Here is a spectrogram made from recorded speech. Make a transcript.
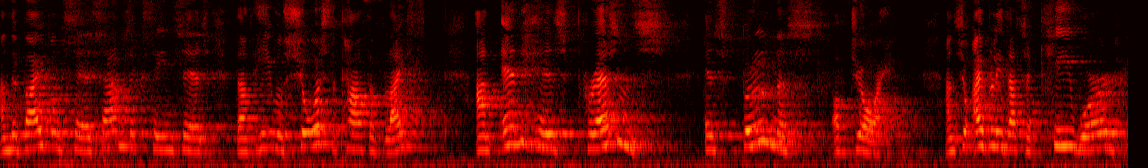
And the Bible says, Psalm 16 says, that He will show us the path of life, and in His presence is fullness of joy. And so I believe that's a key word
